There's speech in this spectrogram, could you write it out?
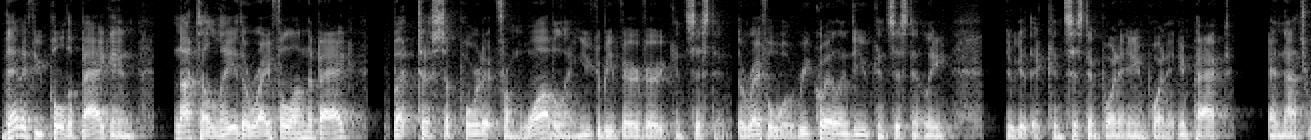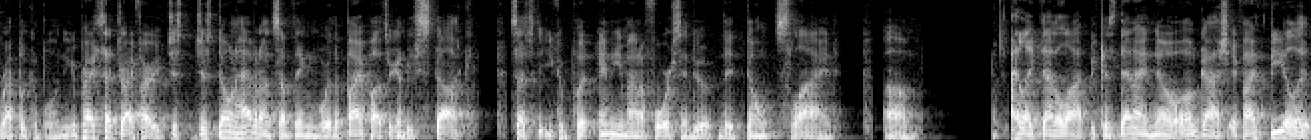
Then if you pull the bag in not to lay the rifle on the bag but to support it from wobbling, you could be very very consistent. The rifle will recoil into you consistently. You get a consistent point of aim, point of impact and that's replicable. And you can practice that dry fire. Just just don't have it on something where the bipods are going to be stuck, such that you can put any amount of force into it that don't slide. Um, I like that a lot because then I know, oh gosh, if I feel it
